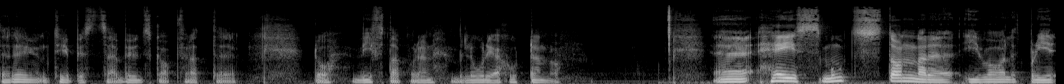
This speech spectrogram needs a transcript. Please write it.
det är ju en typiskt så budskap för att då vifta på den blodiga skjortan då. Eh, Hayes motståndare i valet blir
